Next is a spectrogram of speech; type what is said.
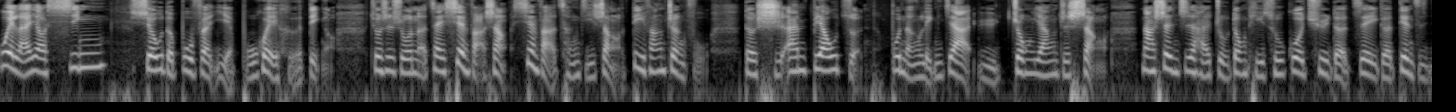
未来要新修的部分也不会核定哦，就是说呢，在宪法上、宪法层级上，地方政府的食安标准不能凌驾于中央之上哦。那甚至还主动提出，过去的这个电子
